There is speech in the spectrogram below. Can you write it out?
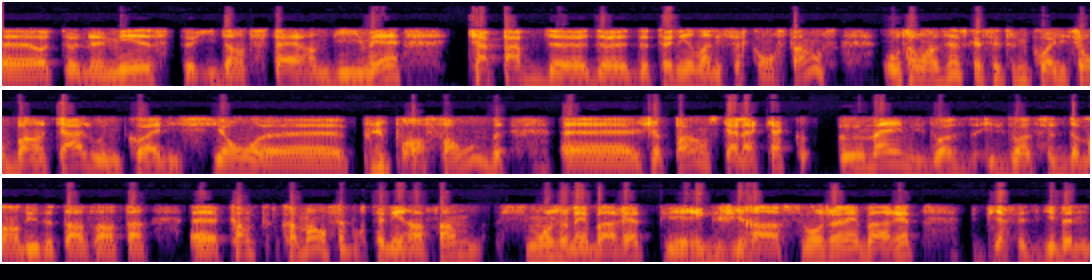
euh, autonomiste, identitaire, entre guillemets, capable de, de, de, tenir dans les circonstances. Autrement dit, est-ce que c'est une coalition bancale ou une coalition euh, plus profonde? Euh, je pense qu'à la CAQ, eux-mêmes, ils doivent ils doivent se demander de temps en temps. Euh, quand, comment on fait pour tenir ensemble Simon Jolin Barrette puis Éric Girard, Simon Jolin Barrette puis Pierre Fitzgibbon.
